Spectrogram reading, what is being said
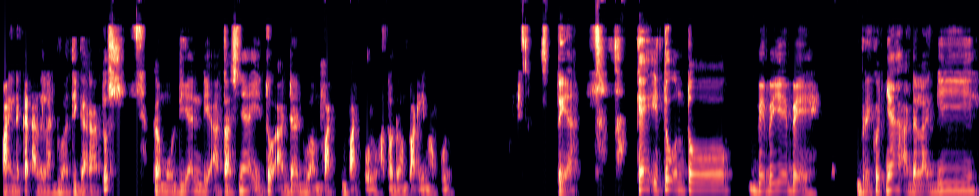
paling dekat adalah 2300, kemudian di atasnya itu ada 2440 atau 2450. Itu ya. Oke, itu untuk BBYB. Berikutnya ada lagi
